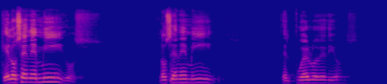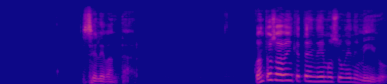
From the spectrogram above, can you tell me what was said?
que los enemigos, los enemigos del pueblo de Dios se levantaron. ¿Cuántos saben que tenemos un enemigo?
